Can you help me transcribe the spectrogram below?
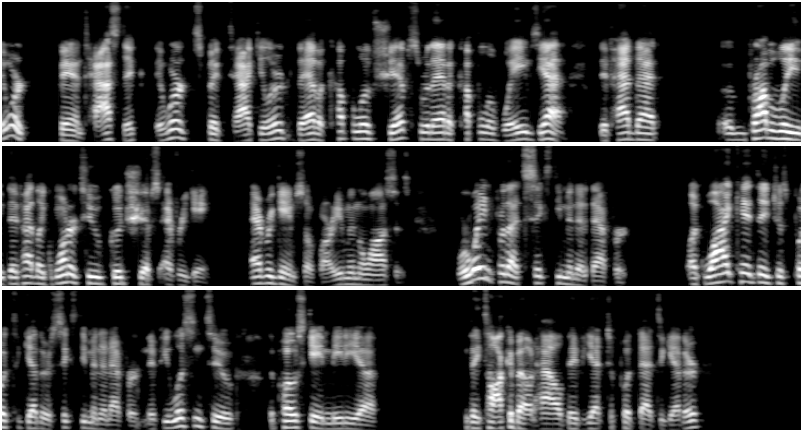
they weren't fantastic. They weren't spectacular. They have a couple of shifts where they had a couple of waves. Yeah, they've had that. Uh, probably they've had like one or two good shifts every game, every game so far, even in the losses. We're waiting for that 60 minute effort. Like, why can't they just put together a 60 minute effort? And if you listen to the post game media, they talk about how they've yet to put that together.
